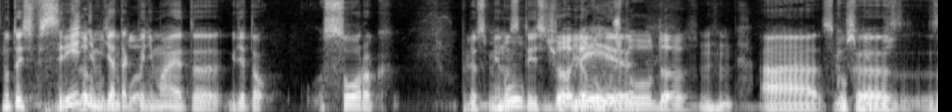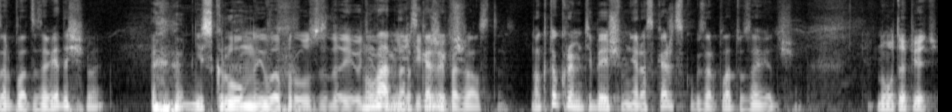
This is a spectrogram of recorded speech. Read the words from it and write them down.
Ну, то есть в среднем, я так плату. понимаю, это где-то 40 плюс-минус ну, тысяч да, рублей. я думаю, что да. Мгм. А сколько зарплата заведующего? Нескромный вопрос задаете. Ну ладно, расскажи, пожалуйста. Ну а кто, кроме тебя, еще мне расскажет, сколько зарплату заведующего? Ну вот опять,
